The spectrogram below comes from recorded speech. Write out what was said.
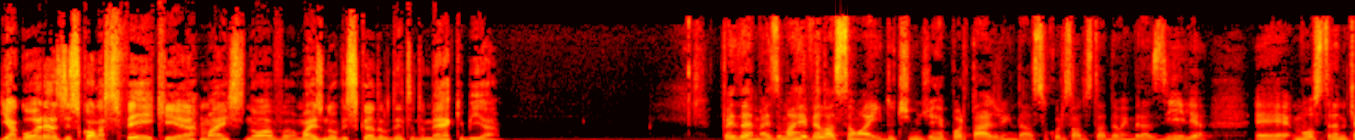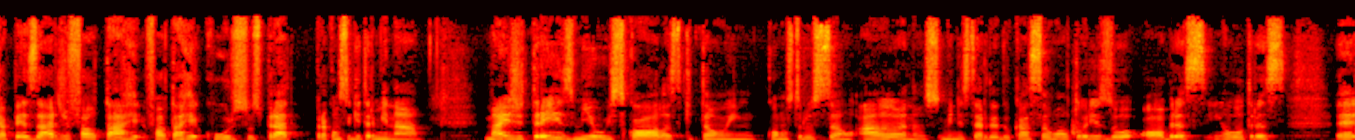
e agora as escolas fake é a mais nova, o mais novo escândalo dentro do MEC, Bia? Pois é, mais uma revelação aí do time de reportagem da sucursal do Estadão em Brasília, é, mostrando que apesar de faltar, faltar recursos para para conseguir terminar mais de 3 mil escolas que estão em construção há anos, o Ministério da Educação autorizou obras em outras, é,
